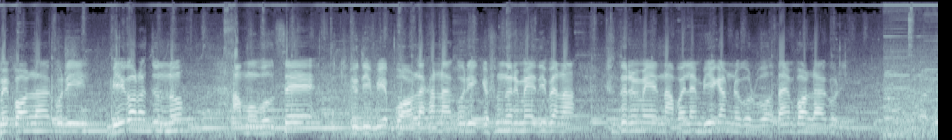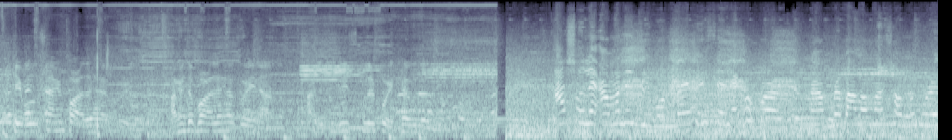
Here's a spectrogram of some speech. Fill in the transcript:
আমি পড়ালেখা করি বিয়ে করার জন্য। আম্মু বলছে যদি বিয়ে পড়ালেখা না করি কেউ সুন্দরী মেয়ে দিবে না। সুন্দরী মেয়ে না পাইলে আমি বিয়ে কেমনে করব? তাই আমি পড়ালেখা করি। কে বলছে আমি পড়ালেখা করি? আমি তো পড়ালেখা করি না। আমি শুধু স্কুলের পরীক্ষাগুলো দিই। আসলে আমাদের জীবনটাই হয়েছে লেখাপড়ার জন্য। আমরা বাবা মার স্বপ্ন করে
